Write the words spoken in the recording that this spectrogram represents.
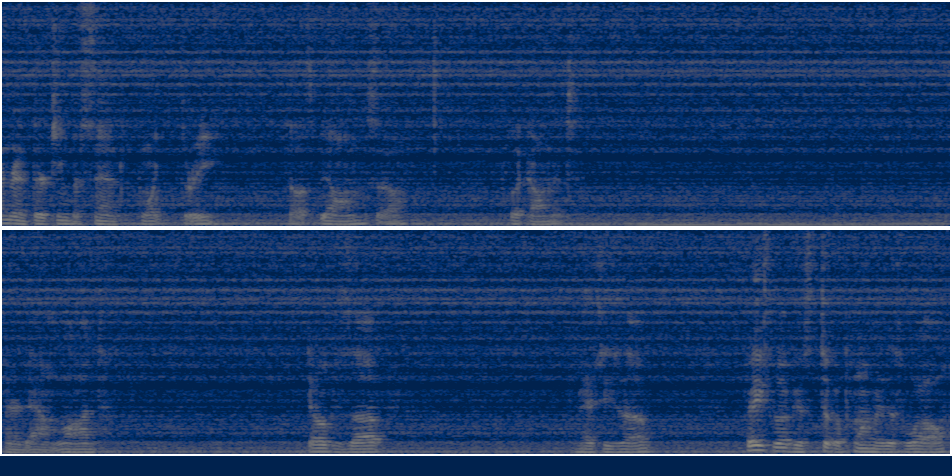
113 percent, 0.3. So it's beyond. So click on it. They're down lot. Coke is up. Pepsi's up. Facebook has took a plummet as well.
